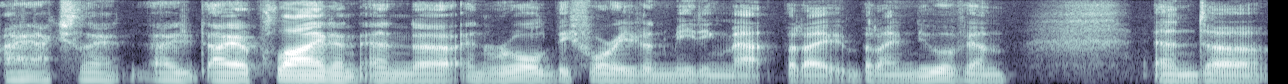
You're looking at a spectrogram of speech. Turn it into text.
I actually I, I applied and, and uh, enrolled before even meeting Matt, but I but I knew of him, and uh,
